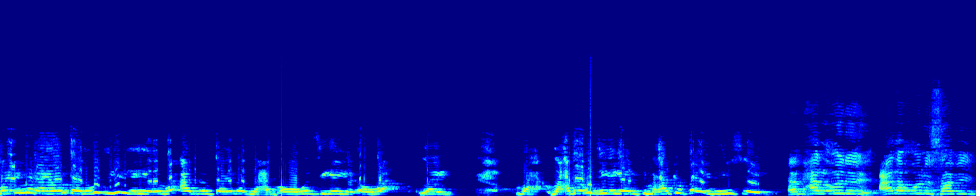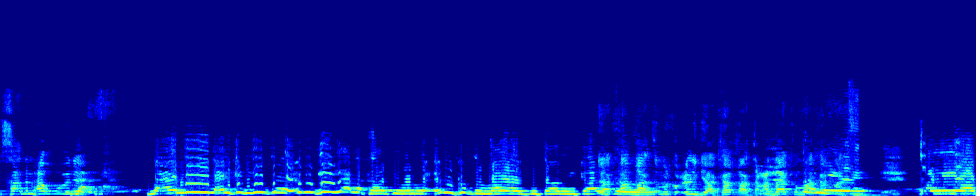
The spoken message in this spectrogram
ma imanaya hortaan wejigeyga iyo waxaad rabtaa inaad nacam oo wejigeyga oo wax like maxdaa wejigeyga inti maxaa ka faa'iida ii sheeg maxaa la oynayay caadaa oynaysaabi saana maxaa u oynay macaliin ay ka dhigan tahay cunugeyga la qaatay warba cunug ka dambaayasitaabay yaa kaa kaasoo qaata marka cunugaa kaa qaata cadaanka maa kaa qaata taliyaa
